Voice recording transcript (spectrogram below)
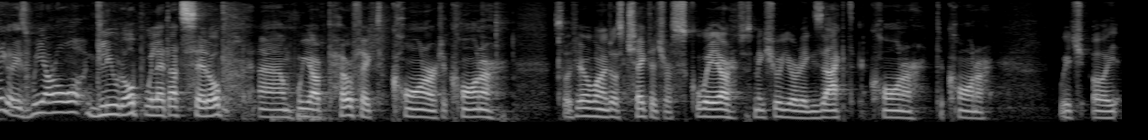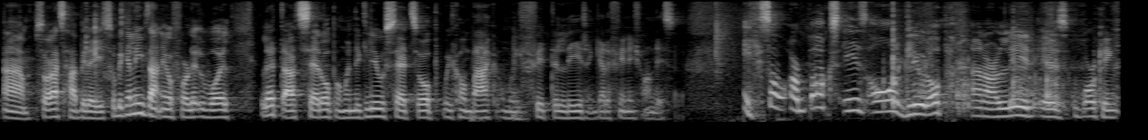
Okay guys, we are all glued up. We'll let that set up. Um, we are perfect corner to corner. So if you ever want to just check that you're square, just make sure you're exact corner to corner, which I am. So that's happy days. So we can leave that now for a little while, let that set up, and when the glue sets up, we'll come back and we'll fit the lid and get a finish on this. So our box is all glued up and our lid is working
